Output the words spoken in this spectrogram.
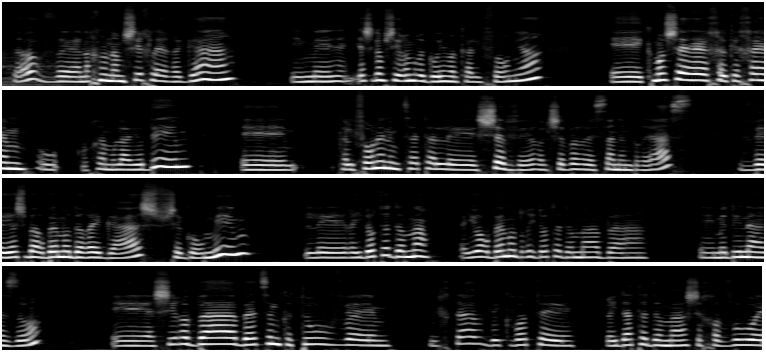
טוב, אנחנו נמשיך להירגע. עם, אה, יש גם שירים רגועים על קליפורניה. אה, כמו שחלקכם, או כולכם אולי יודעים, אה, קליפורניה נמצאת על שבר, על שבר סן אנדריאס, ויש בה הרבה מאוד הרי געש שגורמים לרעידות אדמה. היו הרבה מאוד רעידות אדמה במדינה הזו. השיר הבא בעצם כתוב, נכתב בעקבות רעידת אדמה שחוו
